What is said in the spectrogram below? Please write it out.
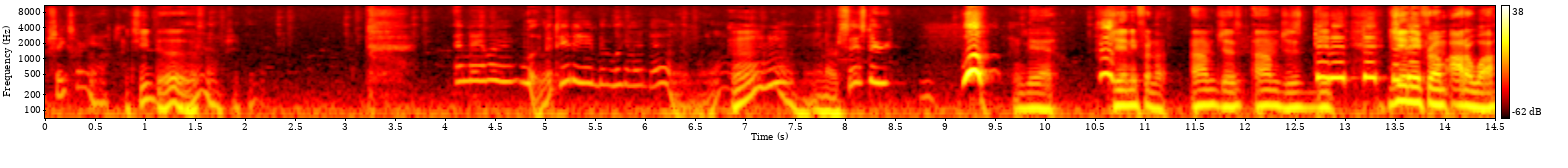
shakes her yams. She does. Yeah. And man, look, Natiti ain't been looking at that. Mm-hmm. And her sister. Woo! Yeah. Jenny from the I'm just I'm just Jenny from Ottawa.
